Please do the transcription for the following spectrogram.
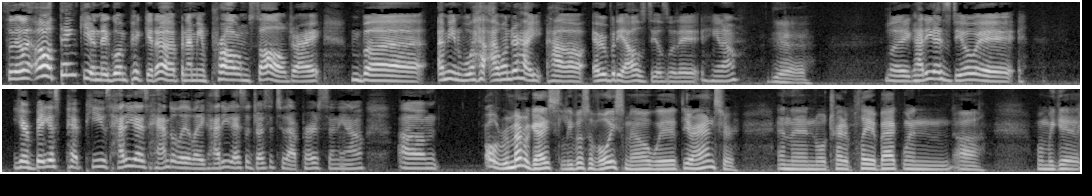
So they're like, "Oh, thank you," and they go and pick it up, and I mean, problem solved, right? But I mean, I wonder how how everybody else deals with it, you know. Yeah. Like, how do you guys deal with your biggest pet peeves? How do you guys handle it? Like, how do you guys address it to that person? You know, um, Oh, remember, guys, leave us a voicemail with your answer, and then we'll try to play it back when uh when we get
